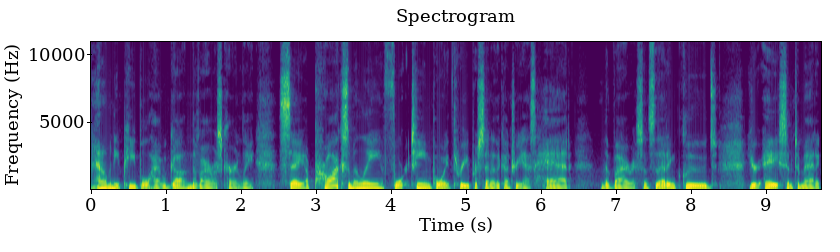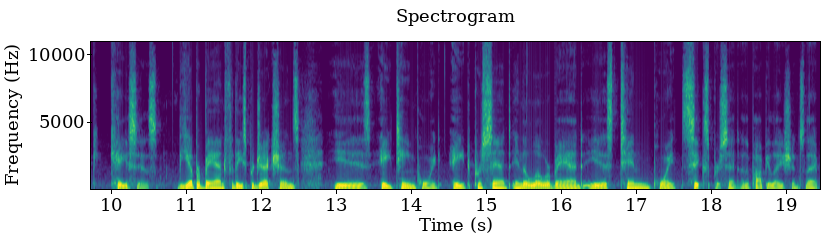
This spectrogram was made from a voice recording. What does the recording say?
how many people have gotten the virus currently say approximately 14.3% of the country has had the virus. And so that includes your asymptomatic cases. The upper band for these projections is 18.8%, and the lower band is 10.6% of the population. So that,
